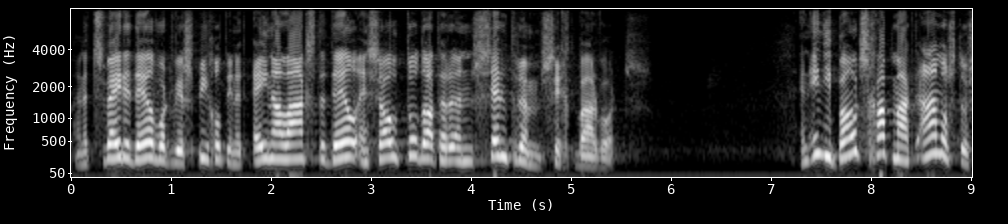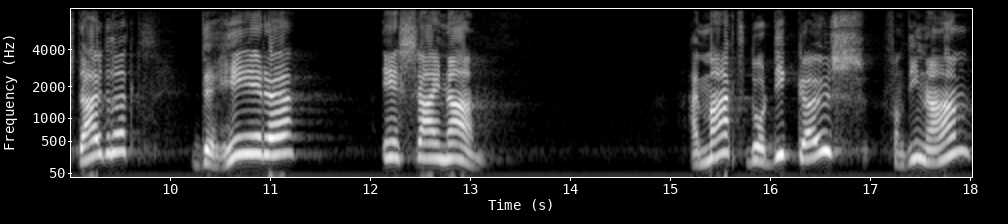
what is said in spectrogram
En het tweede deel wordt weerspiegeld in het één laatste deel, en zo totdat er een centrum zichtbaar wordt. En in die boodschap maakt Amos dus duidelijk, de Heere is zijn naam. Hij maakt door die keus van die naam,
